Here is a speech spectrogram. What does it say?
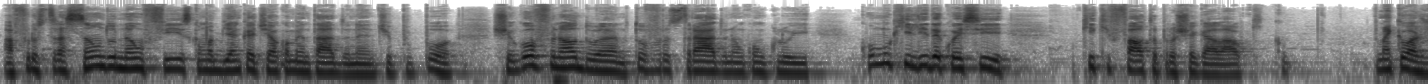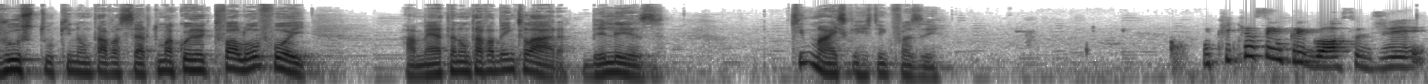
a frustração do não fiz, como a Bianca tinha comentado, né? Tipo, pô, chegou o final do ano, tô frustrado, não concluí. Como que lida com esse o que que falta para eu chegar lá? O que, como é que eu ajusto o que não estava certo? Uma coisa que tu falou foi a meta não estava bem clara. Beleza. O que mais que a gente tem que fazer? O que, que eu sempre gosto de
